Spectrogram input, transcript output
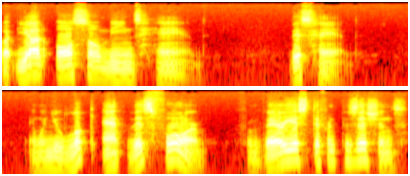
But Yod also means hand, this hand. And when you look at this form from various different positions,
